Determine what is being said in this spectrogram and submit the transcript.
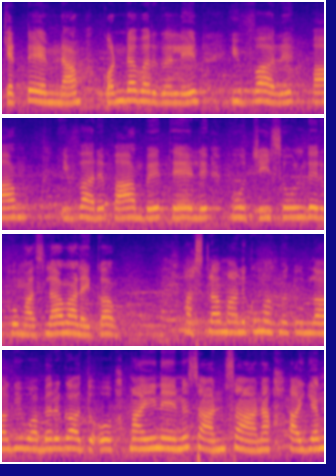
கெட்ட எண்ணம் கொண்டவர்களின் இவ்வாறு பாம் இவ்வாறு பாம்பு தேழு பூச்சி சூழ்ந்திருக்கும். அஸ்லாம் அலைக்கம். அஸ்லாம் அலைக்கும் வரமத்துல்லாஹி வபரகாத்து my name is Ansana I am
